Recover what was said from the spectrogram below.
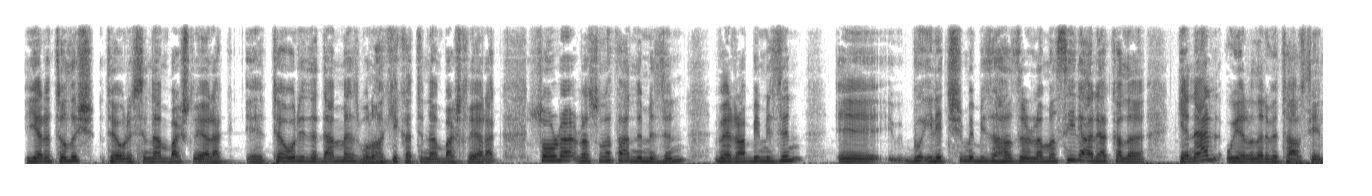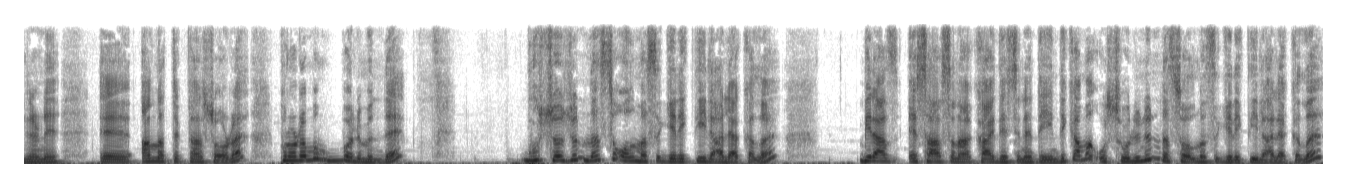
yaratılış teorisinden başlayarak, e, teori de denmez bunu, hakikatinden başlayarak, sonra Resulullah Efendimizin ve Rabbimizin e, bu iletişimi bizi hazırlamasıyla alakalı genel uyarıları ve tavsiyelerini e, anlattıktan sonra programın bu bölümünde bu sözün nasıl olması gerektiğiyle alakalı biraz esasına, kaidesine değindik ama usulünün nasıl olması gerektiğiyle alakalı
